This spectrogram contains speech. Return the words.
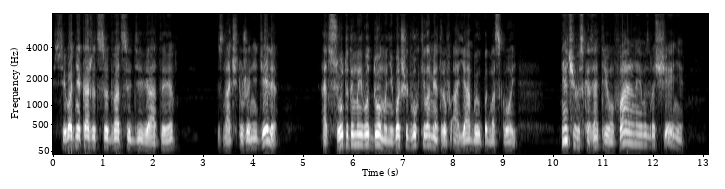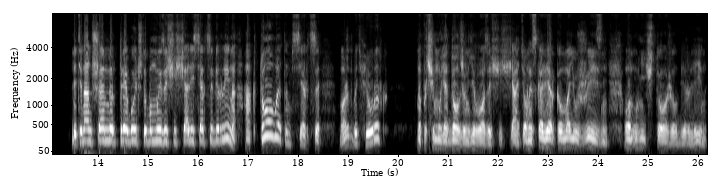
Сегодня, кажется, двадцать девятое. Значит, уже неделя. Отсюда до моего дома не больше двух километров, а я был под Москвой. Нечего сказать, триумфальное возвращение. Лейтенант Шеммер требует, чтобы мы защищали сердце Берлина. А кто в этом сердце? Может быть, фюрер? Но почему я должен его защищать? Он исковеркал мою жизнь, он уничтожил Берлин.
